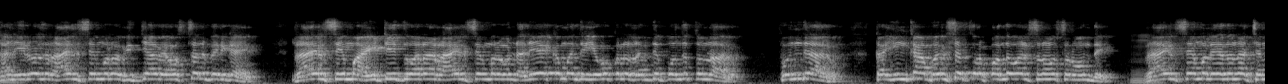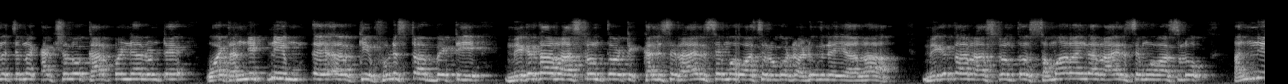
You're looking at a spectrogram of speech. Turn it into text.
కానీ ఈ రోజు రాయలసీమలో విద్యా వ్యవస్థలు పెరిగాయి. రాయలసీమ ఐటీ ద్వారా రాయలసీమలో ఉండి అనేక మంది యువకులు లబ్ధి పొందుతున్నారు పొందారు. ఇంకా భవిష్యత్తులో పొందవలసిన అవసరం ఉంది. రాయలసీమలో ఏదైనా చిన్న చిన్న కక్షలు కార్పణ్యాలు ఉంటే వాటన్నిటినీ ఫుల్ స్టాప్ పెట్టి మిగతా రాష్ట్రంతో కలిసి రాయలసీమ వాసులు కూడా అడుగులేయాలా మిగతా రాష్ట్రంతో సమానంగా రాయలసీమ వాసులు అన్ని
